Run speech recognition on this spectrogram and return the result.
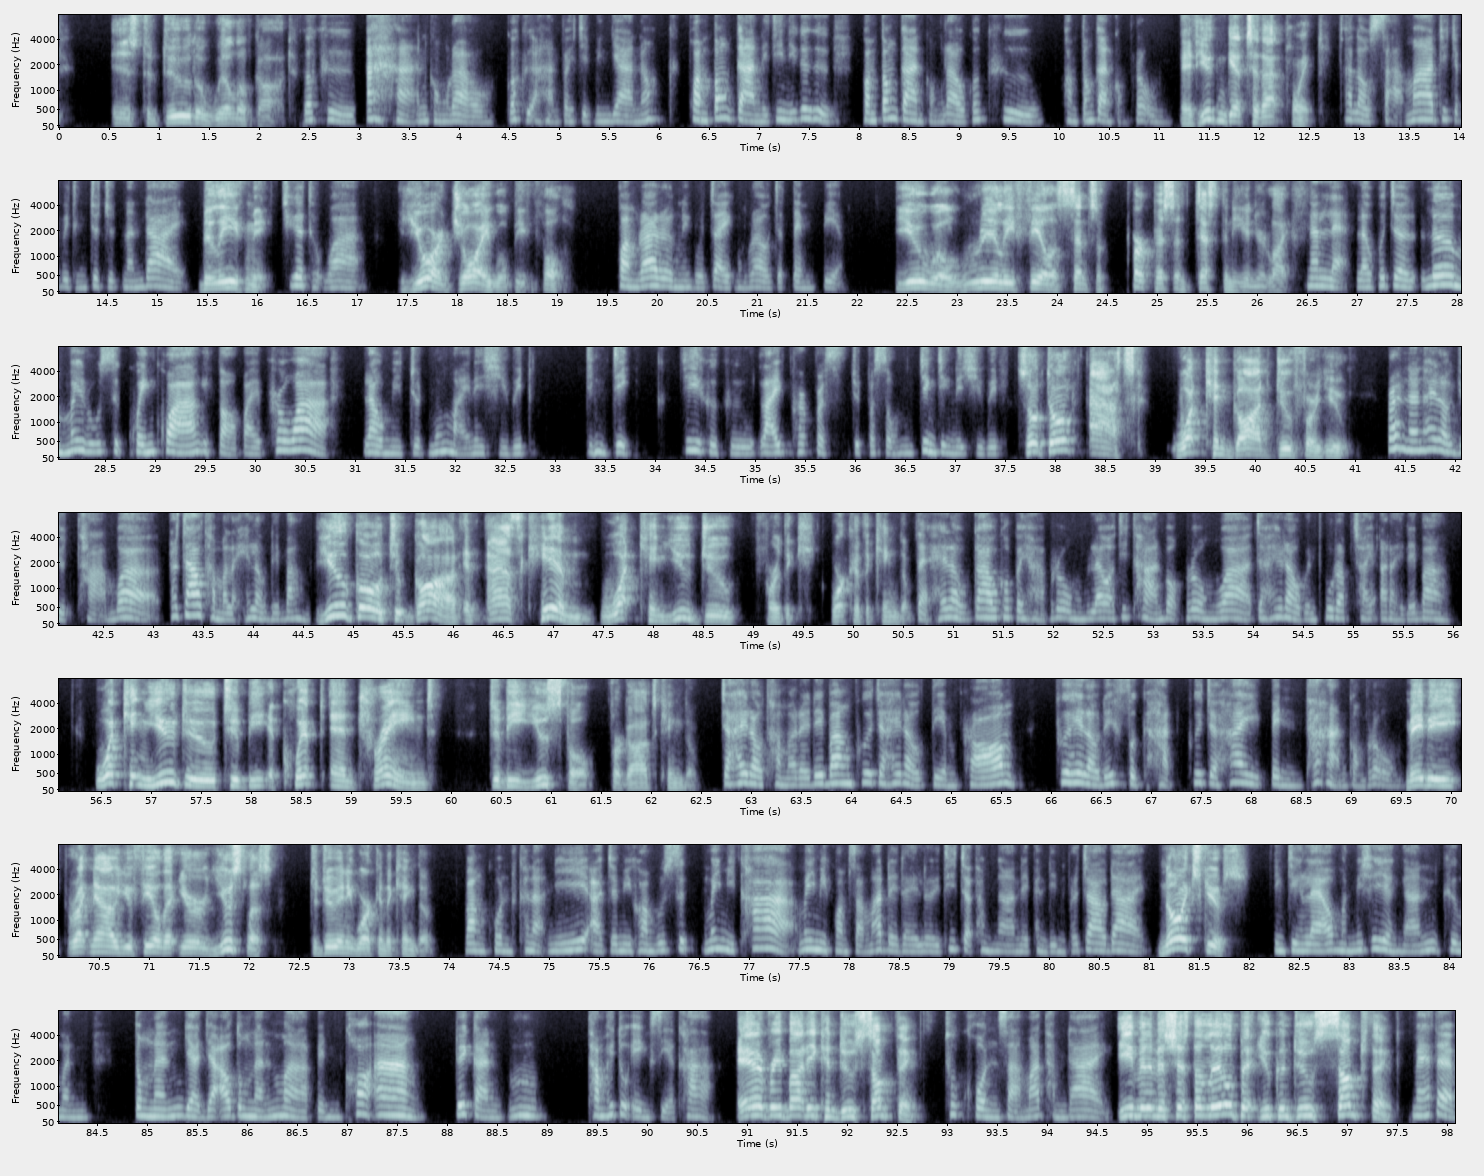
is to do the will of God. ๆก็คืออาหารของเราก็คืออาหารฝ่ายจิตวิญญาณเนาะความต้องการในที่นี้ก็คือ ความต้องการของเราก็คือความต้องการของพระองค์ And if you can get to that point, ถ้าเราสามารถที่จะไปถึงจุดๆนั้นได้ believe me, เชื่อเถอะว่า your joy will be full. ความร่าเริงในหัวใจของเราจะเต็มเปี่ยม You will really feel a sense of purpose and destiny in your life. นั่นแหละเราก็จะเริ่มไม่รู้สึกเคว้งคว้างอีกต่อไป เพราะว่าเรามีจุดมุ่งหมายในชีวิตจริงๆ ที่คือคือ life purpose จุดประสงค์จริง ๆ ในชีวิต So don't ask, What can God do for you? เพราะฉะนั้นให้เราหยุดถามว่าพระเจ้าทำอะไรให้เราได้บ้าง You go to God and ask Him, What can you do for the ki- work of the kingdom? แต่ให้เราก้าวเข้าไปหาพระองค์แล้วอธิษฐานบอกพระองค์ว่าจะให้เราเป็นผู้รับใช้อะไรได้บ้าง What can you do to be equipped and trained to be useful for God's kingdom? จะให้เราทำอะไรได้บ้างเพื่อจะให้เราเตรียมพร้อม เพื่อให้เราได้ฝึกหัดเพื่อจะให้เป็นทหารของพระองค์ Maybe right now you feel that you're useless to do any work in the kingdom. บางคนขณะนี้อาจจะมีความรู้สึกไม่มีค่าไม่มีความสามารถใด ๆ เลยที่จะทำงานในแผ่นดินพระเจ้าได้ No excuse. จริงๆ แล้วมันไม่ใช่อย่างนั้น คือมันตรงนั้นอย่าอย่าเอาตรงนั้นมาเป็นข้ออ้าง ด้วยการอืมทำให้ตัวเองเสียค่า Everybody can do something. ทุกคนสามารถทำได้ Even if it's just a little bit, you can do something. แม้แต่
